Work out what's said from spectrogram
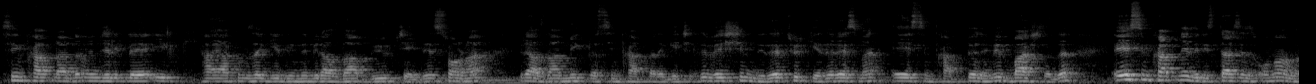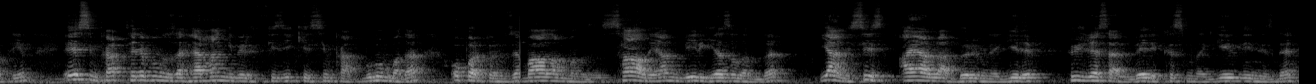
Sim kartlarda öncelikle ilk hayatımıza girdiğinde biraz daha büyükçeydi. Sonra biraz daha mikro sim kartlara geçildi ve şimdi de Türkiye'de resmen e-sim kart dönemi başladı. E-sim kart nedir isterseniz onu anlatayım. E-sim kart telefonunuzda herhangi bir fiziki sim kart bulunmadan operatörünüze bağlanmanızı sağlayan bir yazılımdır. Yani siz ayarlar bölümüne girip hücresel veri kısmına girdiğinizde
